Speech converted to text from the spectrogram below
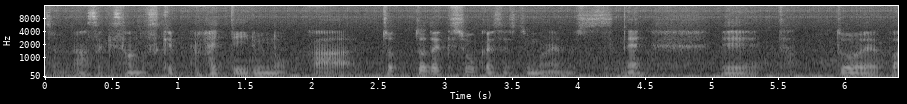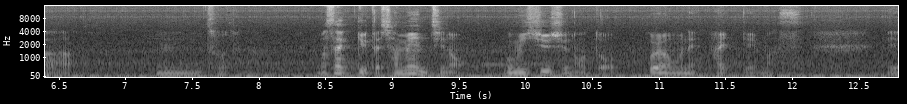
その長崎サウンドスケープに入っているのかちょっとだけ紹介させてもらいますね、えー例えばうんそうだな、まあ、さっき言った斜面地のゴミ収集の音これもね入っています。えー、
